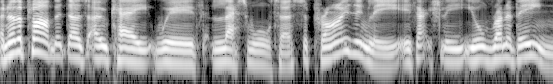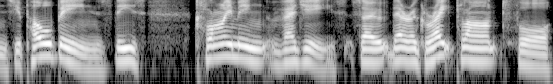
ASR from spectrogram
another plant that does okay with less water surprisingly is actually your runner beans your pole beans these climbing veggies so they're a great plant for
